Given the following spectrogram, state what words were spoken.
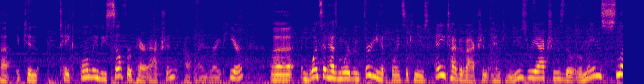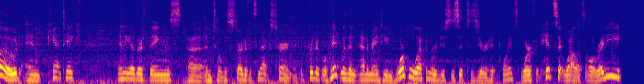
Uh, it can take only the self repair action outlined right here. Uh, once it has more than 30 hit points, it can use any type of action and can use reactions, though it remains slowed and can't take any other things uh, until the start of its next turn. If a critical hit with an adamantine vorpal weapon reduces it to zero hit points, or if it hits it while it's already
